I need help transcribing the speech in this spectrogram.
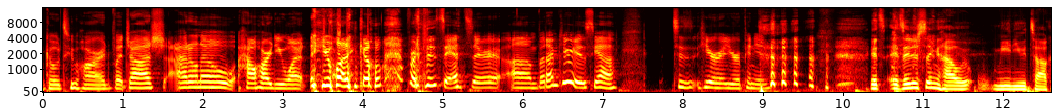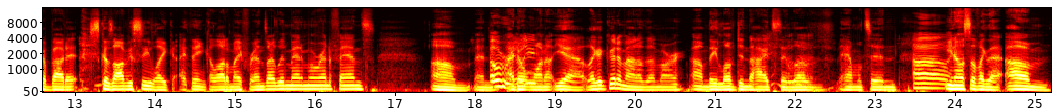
go too hard, but Josh, I don't know how hard you want you want to go for this answer. Um, but I'm curious, yeah, to hear your opinion. It's it's interesting how me and you talk about it, just because obviously, like I think a lot of my friends are Lin Manuel Miranda fans, um, and Oh, I don't want to. Yeah, like a good amount of them are. Um, they loved In the Heights. They know love Hamilton. Uh, you know stuff like that. Um,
